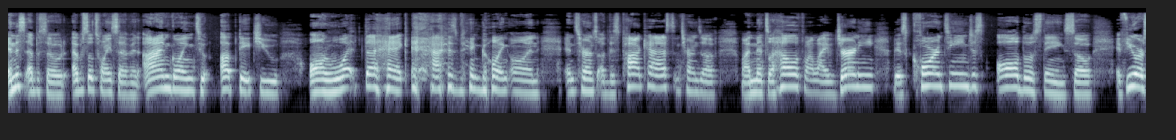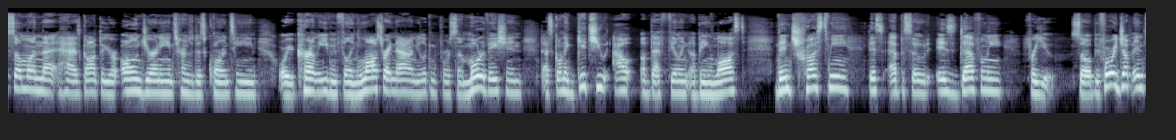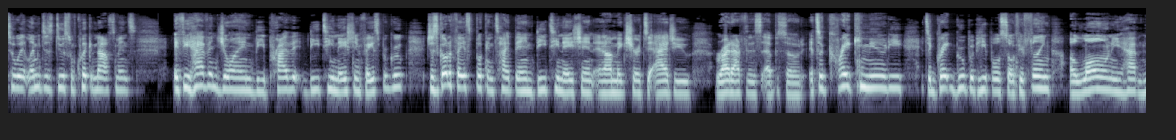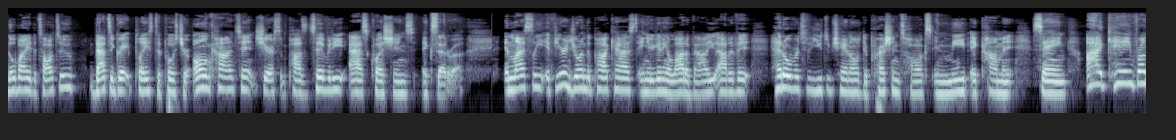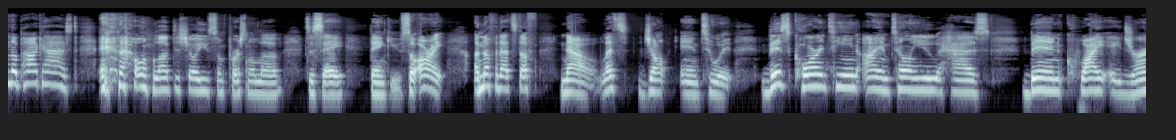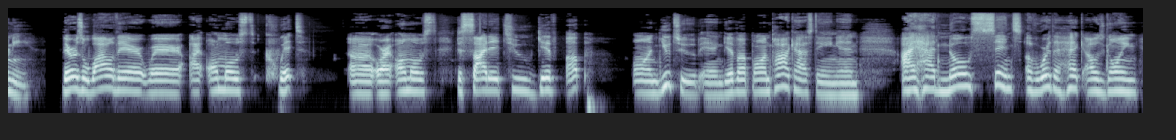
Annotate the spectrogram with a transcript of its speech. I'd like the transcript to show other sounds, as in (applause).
In this episode, episode 27, I'm going to update you on what the heck (laughs) has been going on in terms of this podcast, in terms of my mental health, my life journey, this quarantine, just all those things. So, if you are someone that has gone through your own journey in terms of this quarantine, or you're currently even feeling lost right now and you're looking for some motivation that's going to get you out of that feeling of being lost, then trust me, this episode is definitely for you. So, before we jump into it, let me just do some quick announcements. If you haven't joined the private DT Nation Facebook group, just go to Facebook and type in DT Nation, and I'll make sure to add you right after this episode. It's a great community, it's a great group of people. So if you're feeling alone and you have nobody to talk to, that's a great place to post your own content, share some positivity, ask questions, etc. And lastly, if you're enjoying the podcast and you're getting a lot of value out of it, head over to the YouTube channel Depression Talks and leave a comment saying, I came from the podcast. (laughs) And I would love to show you some personal love to say thank you. So, all right, enough of that stuff. Now, let's jump into it. This quarantine, I am telling you, has been quite a journey. There was a while there where I almost quit uh, or I almost decided to give up on YouTube and give up on podcasting. And I had no sense of where the heck I was going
